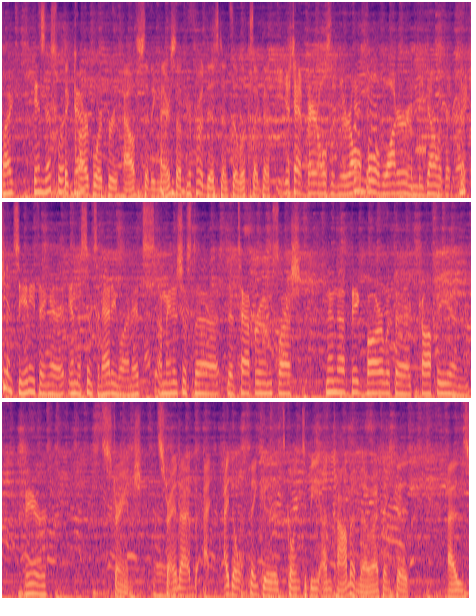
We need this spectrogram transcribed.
Like in this one, The cardboard brew house sitting there, so if you're from a distance, it looks like the. You just have barrels and they're all full of water and be done with it, You can't see anything uh, in the Cincinnati one. It's, I mean, it's just the the tap room slash, and then that big bar with the coffee and beer. strange. It's strange. I, I, I don't think it's going to be uncommon though. I think that as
